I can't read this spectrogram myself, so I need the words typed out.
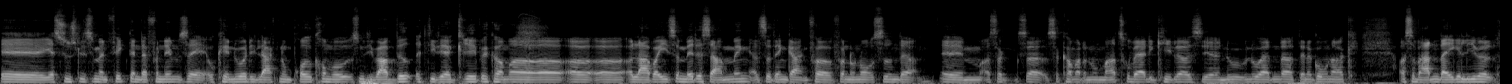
øh, jeg synes ligesom, man fik den der fornemmelse af, okay, nu har de lagt nogle brødkrummer ud, som de bare ved, at de der gribe kommer og, og, og, og lapper i sig med det samme, ikke? altså dengang for, for nogle år siden der. Øhm, og så, så, så kommer der nogle meget troværdige kilder og siger, nu, nu er den der, den er god nok, og så var den der ikke alligevel.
